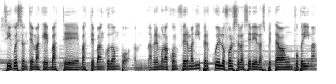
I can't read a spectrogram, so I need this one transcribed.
Sì, questo è un tema che batte, batte banco da un po'. Mm, Avremo la conferma lì, per quello forse la serie l'aspettavamo un po' prima.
